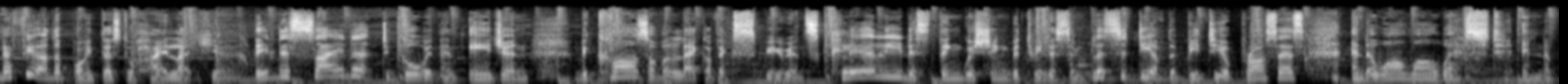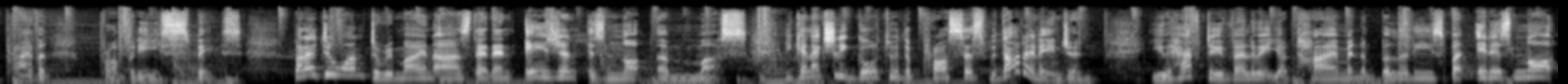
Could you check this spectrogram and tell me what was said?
There are a few other pointers to highlight here. They decided to go with an agent because of a lack of experience, clearly distinguishing between the simplicity of the BTO process and the wild wild west in the private property space. But I do want to remind us that an agent is not a must. You can actually go through the process without an agent. You have to evaluate your time and abilities, but it is not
